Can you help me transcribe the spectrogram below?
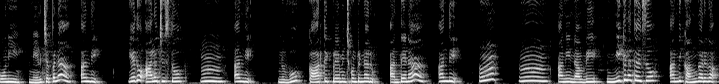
పోనీ నేను చెప్పనా? అంది. ఏదో ఆలోచిస్తూ అంది. నువ్వు కార్తీక్ ప్రేమించుకుంటున్నారు అంతేనా? అంది. అని నవ్వి నీకెలా తెలుసు? అంది కంగారుగా.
